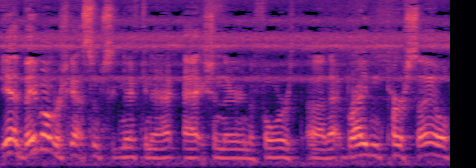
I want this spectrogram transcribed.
Yeah, the Bay Bombers got some significant ac- action there in the fourth. Uh, that Braden Purcell,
